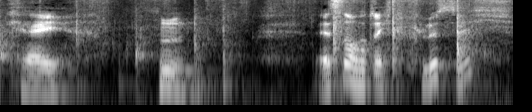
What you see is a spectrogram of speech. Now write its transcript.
Okay. Hm. Ist noch recht flüssig.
